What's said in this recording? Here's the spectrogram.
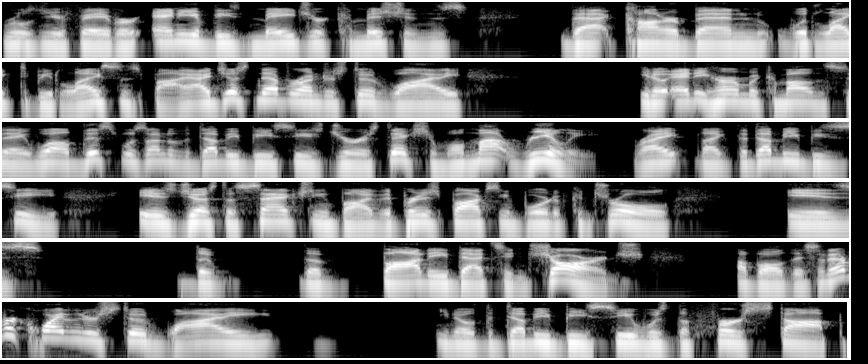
rules in your favor, any of these major commissions that Conor Benn would like to be licensed by. I just never understood why, you know, Eddie Hearn would come out and say, well, this was under the WBC's jurisdiction. Well, not really, right? Like the WBC is just a sanctioning body. The British Boxing Board of Control is the the body that's in charge of all this. I never quite understood why, you know, the WBC was the first stop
